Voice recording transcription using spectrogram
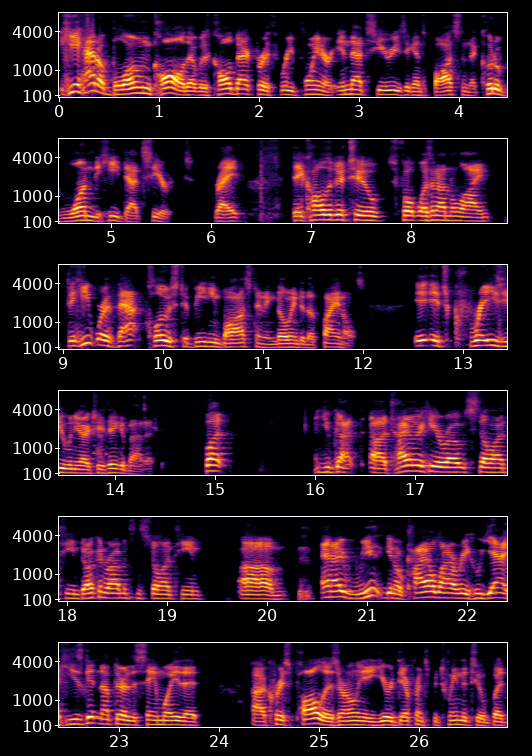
He had a blown call that was called back for a three pointer in that series against Boston that could have won the Heat that series, right? They called it a two. His foot wasn't on the line. The Heat were that close to beating Boston and going to the finals. It, it's crazy when you actually think about it. But you've got uh, Tyler Herro still on team, Duncan Robinson still on team. Um, and I really, you know, Kyle Lowry, who, yeah, he's getting up there the same way that uh, Chris Paul is. There only a year difference between the two, but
